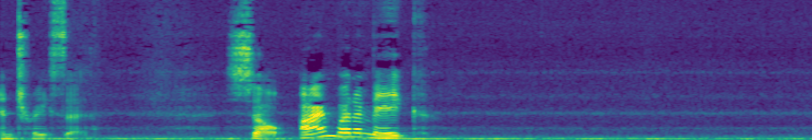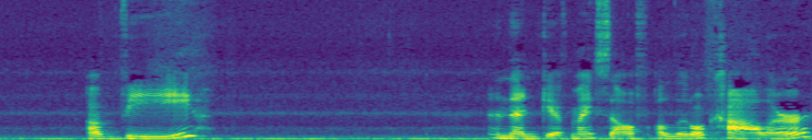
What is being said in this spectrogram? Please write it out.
and trace it. So, I'm going to make a V and then give myself a little collar.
